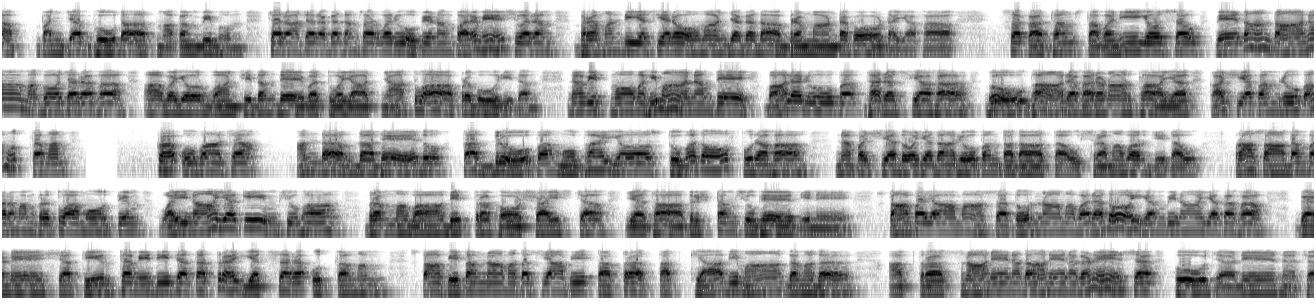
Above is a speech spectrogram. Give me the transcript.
पञ्चभूतात्मकं विभुं चराचरगदं सर्वरूपिणं परमेश्वरं भ्रमन्ति यस्य रोमाञ्जगदा ब्रह्माण्डकोडयः स कथं स्तवनीयोऽसौ वेदान्तानामगोचरः। आवयोर्वाञ्छितं देवत्वया ज्ञात्वा प्रपूरितम् न वित्मो महिमानं ते बालरूपधरस्यः। भूभारहरणार्थाय काश्यपं रूपमुत्तमं। क उवाच अन्तर्दधेदु तद्रूपमुभयोस्तुवदोः पुरः। न पश्यदो यदा रूपं तदा तौ श्रमवर्जितौ। प्रासादं परमं कृत्वा मूर्तिं वैनायकीं शुभां। ब्रह्मवादित्रघोषैश्च यथा दृष्टं शुभे दिने। स्थापयामास दुर्नामवरदोऽयं विनायकः गणेशतीर्थमिति च तत्र यत्सर उत्तमं। स्थापितं नाम तस्यापि तत्र तत्ख्यादिमागमद अत्र स्नानेन दानेन गणेश पूजनेन च।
